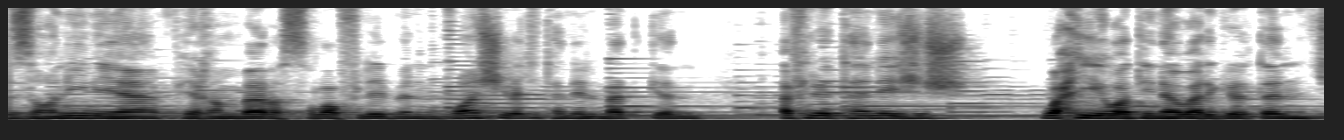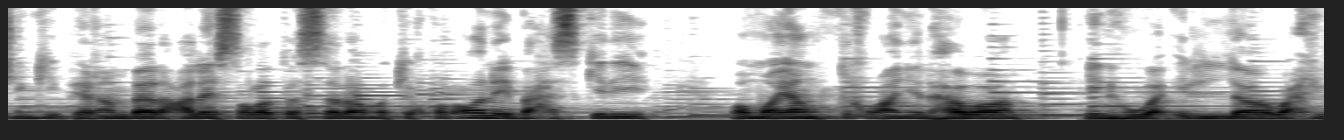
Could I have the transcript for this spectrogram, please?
زانینیه پیغمبر صلاة لیبن وان شیرت هنی المدکن افرت هنیجش وحی هاتینا ورگرتن چنکی پیغمبر علیه الصلاة والسلام وکی قرآن بحث کری وما ينطق عن الهوى إن هو إلا وحي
